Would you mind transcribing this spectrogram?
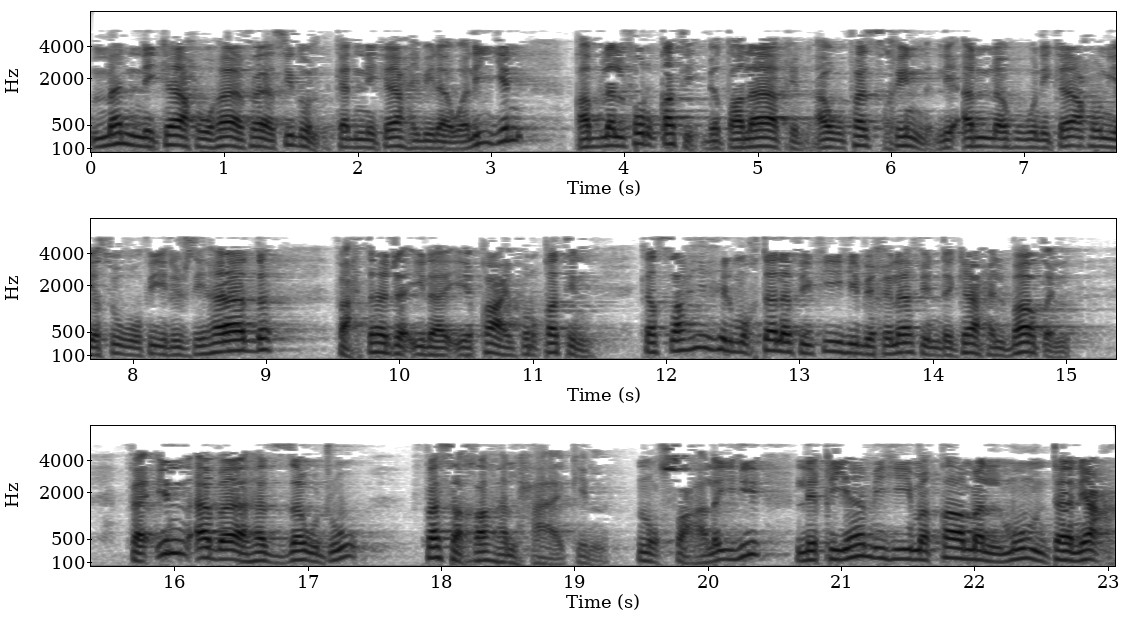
من نكاحها فاسد كالنكاح بلا ولي قبل الفرقة بطلاق أو فسخ لأنه نكاح يسوغ فيه الاجتهاد فاحتاج إلى إيقاع فرقة كالصحيح المختلف فيه بخلاف النكاح الباطل فإن أباها الزوج فسخها الحاكم. نص عليه لقيامه مقام الممتنع.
